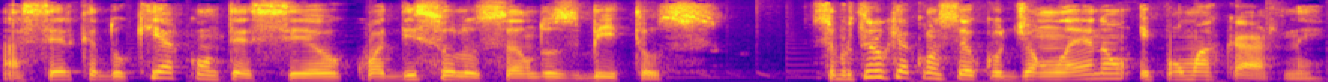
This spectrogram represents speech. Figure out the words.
acerca do que aconteceu com a dissolução dos Beatles. Sobretudo o que aconteceu com John Lennon e Paul McCartney.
